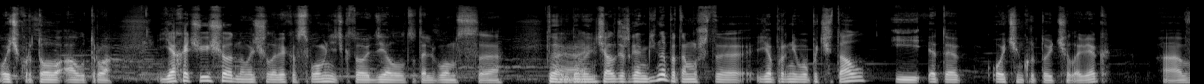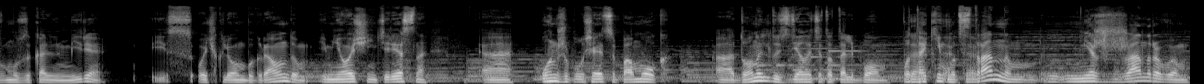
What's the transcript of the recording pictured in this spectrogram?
очень крутого аутро. Я хочу еще одного человека вспомнить, кто делал этот альбом с э, Так, э, давай. Childish Gambino, потому что я про него почитал, и это очень крутой человек а, в музыкальном мире и с очень клевым бэкграундом. И мне очень интересно, а, он же, получается, помог а, Дональду сделать этот альбом. Вот Так, таким так, вот так. странным, межжанровым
